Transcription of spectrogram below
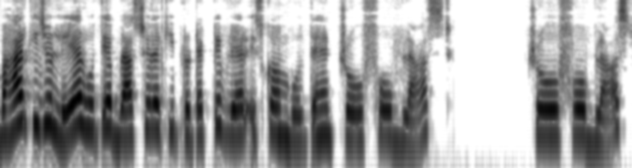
बाहर की जो लेयर होती है ब्लास्टुला की प्रोटेक्टिव लेयर इसको हम बोलते हैं ट्रोफोब्लास्ट ट्रोफोब्लास्ट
